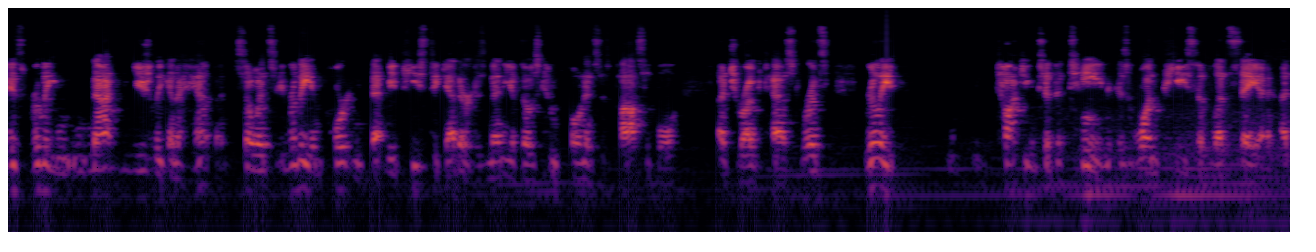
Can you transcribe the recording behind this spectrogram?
is really not usually going to happen. So it's really important that we piece together as many of those components as possible. A drug test, where it's really talking to the teen is one piece of, let's say, a, a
